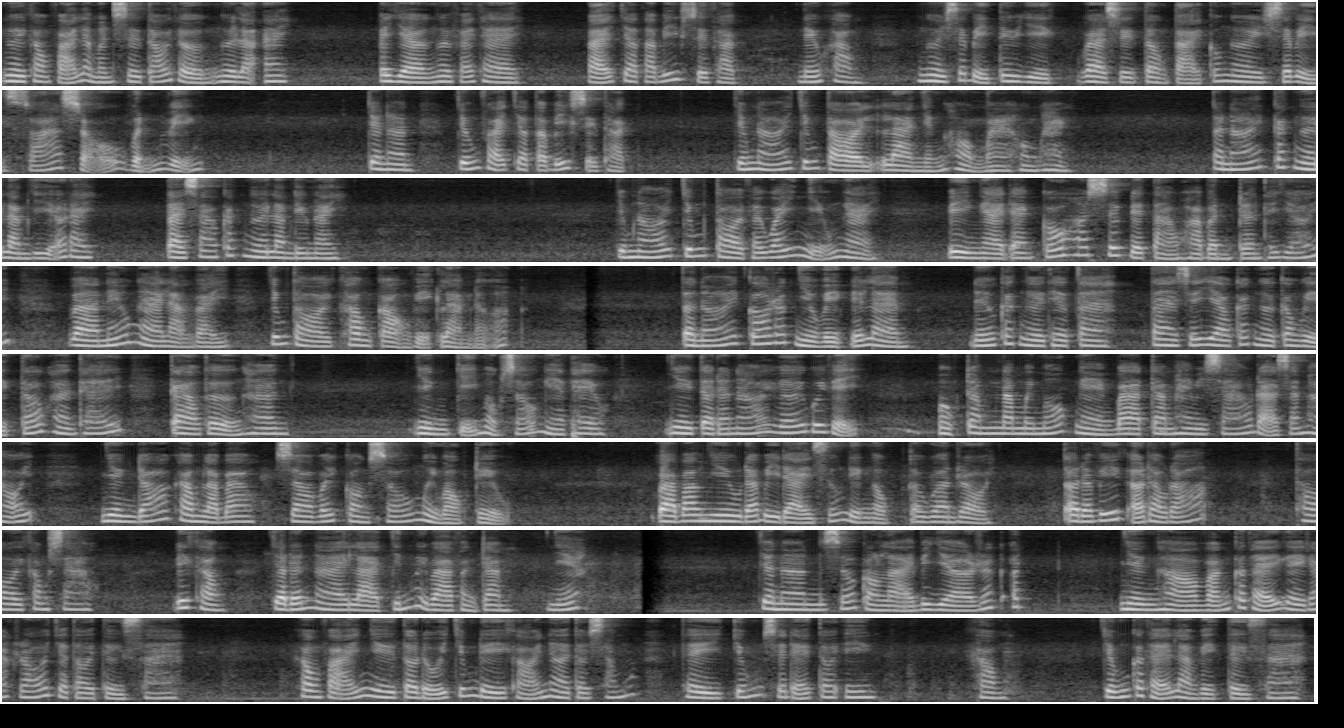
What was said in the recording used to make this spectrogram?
Ngươi không phải là minh sư tối thượng. Ngươi là ai? Bây giờ ngươi phải thề. Phải cho ta biết sự thật. Nếu không, ngươi sẽ bị tiêu diệt và sự tồn tại của ngươi sẽ bị xóa sổ vĩnh viễn. Cho nên, chúng phải cho ta biết sự thật. Chúng nói chúng tôi là những hồn ma hung hăng. Tôi nói các ngươi làm gì ở đây? Tại sao các ngươi làm điều này? Chúng nói chúng tôi phải quấy nhiễu Ngài vì Ngài đang cố hết sức để tạo hòa bình trên thế giới và nếu Ngài làm vậy, chúng tôi không còn việc làm nữa. Tôi nói có rất nhiều việc để làm. Nếu các ngươi theo ta, ta sẽ giao các ngươi công việc tốt hơn thế, cao thượng hơn. Nhưng chỉ một số nghe theo, như tôi đã nói với quý vị, 151.326 đã sám hối, nhưng đó không là bao so với con số 11 triệu. Và bao nhiêu đã bị đày xuống địa ngục tôi quên rồi. Tôi đã viết ở đâu đó. Thôi không sao. Biết không, cho đến nay là 93% nhé. Cho nên số còn lại bây giờ rất ít. Nhưng họ vẫn có thể gây rắc rối cho tôi từ xa. Không phải như tôi đuổi chúng đi khỏi nơi tôi sống thì chúng sẽ để tôi yên. Không, chúng có thể làm việc từ xa.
